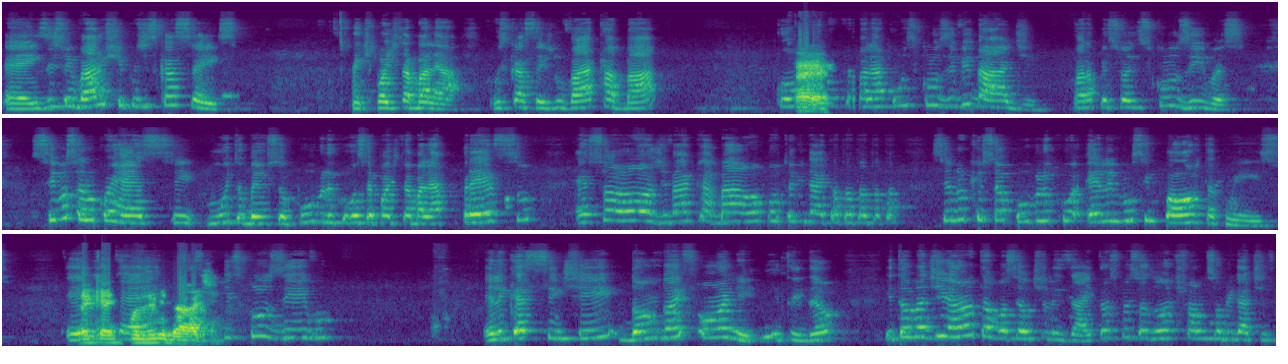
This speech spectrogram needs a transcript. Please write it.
é, existem vários tipos de escassez. A gente pode trabalhar com escassez do vai acabar, como é. trabalhar com exclusividade para pessoas exclusivas. Se você não conhece muito bem o seu público, você pode trabalhar preço, é só hoje, vai acabar a oportunidade, tá, tá, tá, tá, sendo que o seu público ele não se importa com isso. Ele, quer, quer exclusividade. exclusivo. Ele quer se sentir dono do iPhone, entendeu? Então não adianta você utilizar. Então as pessoas hoje falam sobre gatilhos.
